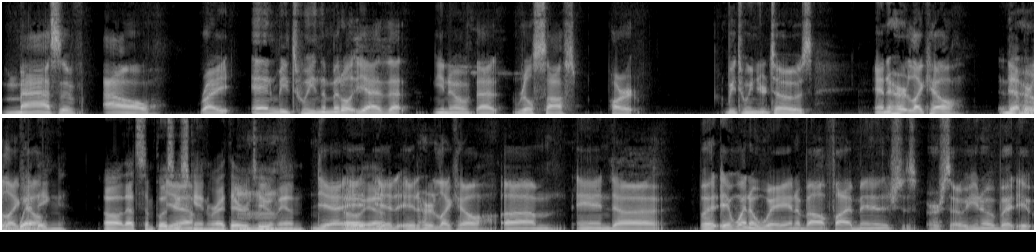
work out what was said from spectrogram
massive ow right in between the middle. Yeah, that you know that real soft part between your toes, and it hurt like hell. That it hurt like webbing. hell. Oh, that's some pussy yeah. skin right there mm-hmm. too, man. Yeah, oh, it, yeah. It, it, hurt like hell. Um, and uh, but it went away in about five minutes or so, you know. But it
